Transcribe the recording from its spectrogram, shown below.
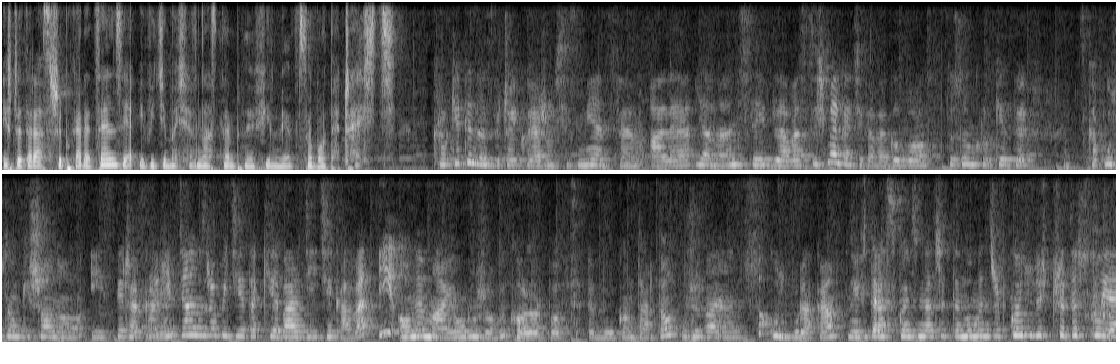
Jeszcze teraz szybka recenzja i widzimy się w następnym filmie w sobotę. Cześć! Krokiety zazwyczaj kojarzą się z mięsem, ale ja mam dzisiaj dla Was coś mega ciekawego, bo to są krokiety z kapustą kiszoną i z pieczarkami. Chciałam zrobić je takie bardziej ciekawe i one mają różowy kolor pod bułką tartą, używając soku z buraka. No i teraz w końcu nadszedł ten moment, że w końcu coś przetestuję.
